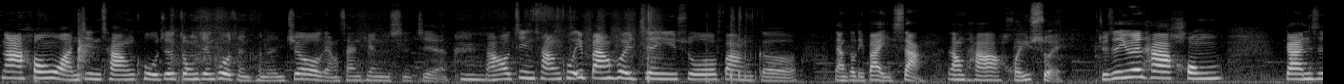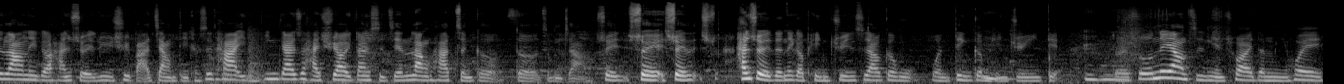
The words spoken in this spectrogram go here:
那烘完进仓库，这中间过程可能就两三天的时间。嗯。然后进仓库，一般会建议说放个两个礼拜以上，让它回水，就是因为它烘。干是让那个含水率去把它降低，可是它应该是还需要一段时间，让它整个的怎么讲，水水水含水的那个平均是要更稳定、更平均一点。嗯，对，说那样子碾出来的米会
